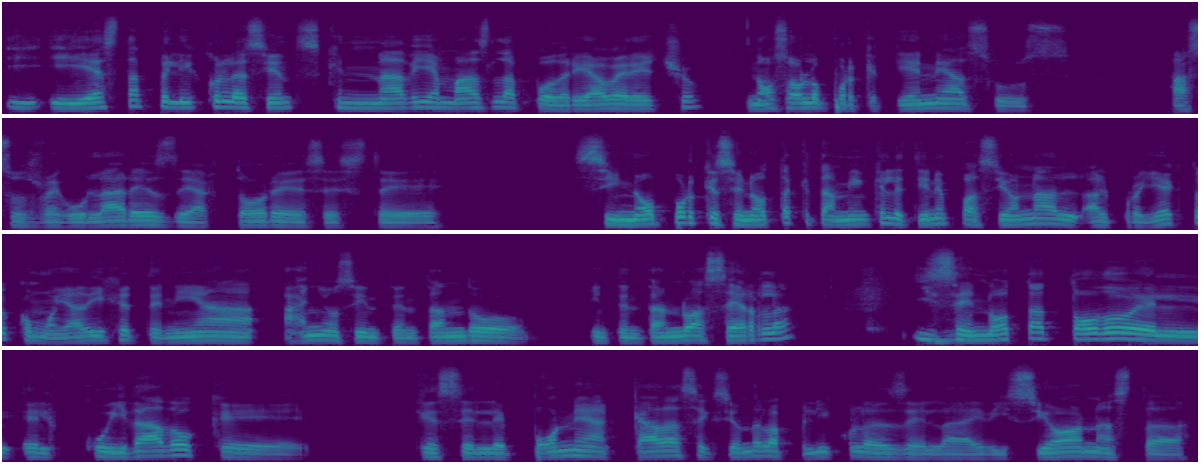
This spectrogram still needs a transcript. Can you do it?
Y, y, esta película sientes que nadie más la podría haber hecho, no solo porque tiene a sus, a sus regulares de actores, este, sino porque se nota que también que le tiene pasión al, al proyecto, como ya dije, tenía años intentando, intentando hacerla, y se nota todo el, el cuidado que, que se le pone a cada sección de la película, desde la edición hasta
